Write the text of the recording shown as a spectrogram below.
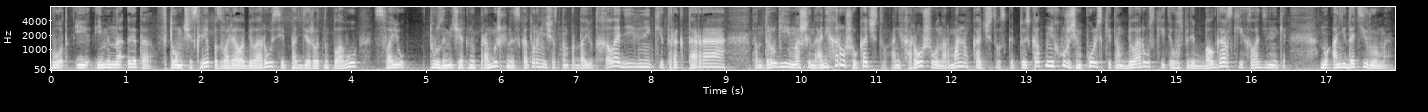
Вот. И именно это в том числе позволяло Беларуси поддерживать на плаву свою ту замечательную промышленность, которую они сейчас нам продают. Холодильники, трактора, там другие машины. Они хорошего качества, они хорошего, нормального качества. Сказать. То есть как, ну, не хуже, чем польские, там, белорусские, господи, болгарские холодильники. Но они датируемые.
